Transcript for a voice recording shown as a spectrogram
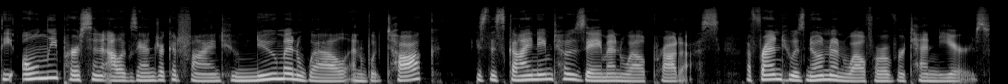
The only person Alexandra could find who knew Manuel and would talk is this guy named Jose Manuel Pradas, a friend who has known Manuel for over 10 years.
